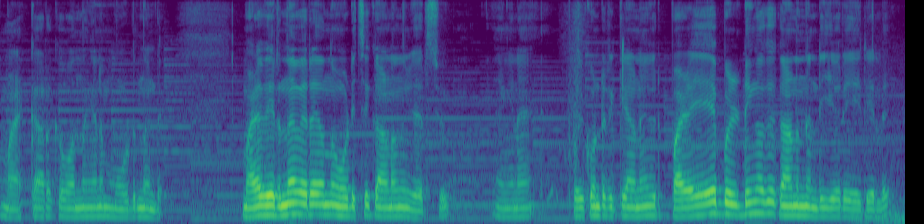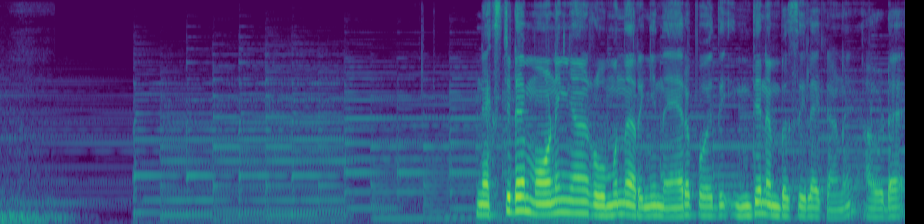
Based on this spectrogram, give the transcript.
മഴക്കാറൊക്കെ വന്നിങ്ങനെ മൂടുന്നുണ്ട്. മഴ വരുന്ന വരെ ഒന്ന് ഓടിച്ച് കാണാമെന്ന് വിചാരിച്ചു. അങ്ങനെ പോയിക്കൊണ്ടിരിക്കുകയാണ്. ഒരു പഴയ ബിൽഡിംഗ് ഒക്കെ കാണുന്നുണ്ട് ഈ ഒരു ഏരിയയിൽ നെക്സ്റ്റ് ഡേ മോർണിംഗ് ഞാൻ റൂമിൽ നിന്ന് ഇറങ്ങി നേരെ പോയത് ഇന്ത്യൻ എംബസിയിലേക്കാണ് അവിടെ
